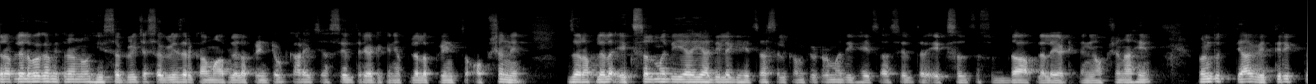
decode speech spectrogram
तर आपल्याला बघा मित्रांनो ही सगळीच्या सगळी जर कामं आपल्याला प्रिंटआउट काढायची असेल तर या ठिकाणी आपल्याला प्रिंटचं ऑप्शन आहे. जर आपल्याला एक्सेलमध्ये या यादीला घ्यायचं असेल कम्प्युटरमध्ये घ्यायचं असेल तर एक्सेलचं सुद्धा आपल्याला या ठिकाणी ऑप्शन आहे. परंतु त्या व्यतिरिक्त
